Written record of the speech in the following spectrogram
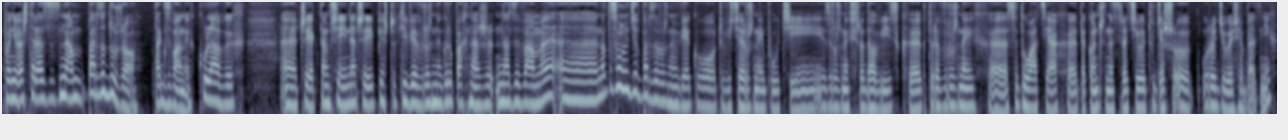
ponieważ teraz znam bardzo dużo tak zwanych kulawych, e, czy jak tam się inaczej pieszczotliwie w różnych grupach nazywamy, e, no to są ludzie w bardzo różnym wieku, oczywiście różnej płci, z różnych środowisk, e, które w różnych sytuacjach te kończyny straciły, tudzież urodziły się bez nich.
